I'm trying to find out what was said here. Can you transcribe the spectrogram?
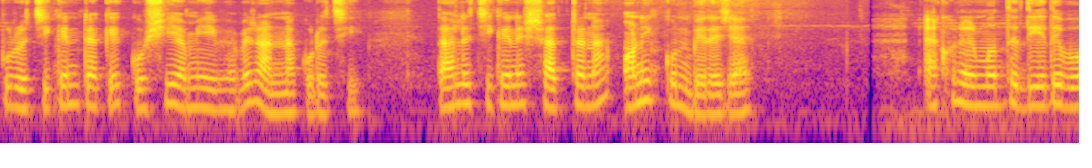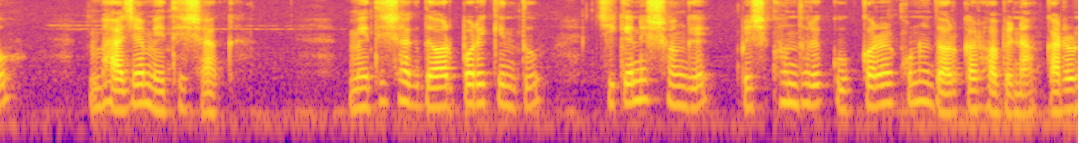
পুরো চিকেনটাকে কষিয়ে আমি এইভাবে রান্না করেছি। তাহলে চিকেনের স্বাদটা না অনেক গুণ বেড়ে যায়। এখন এর মধ্যে দিয়ে দেব ভাজা মেথি শাক। মেথি শাক দেওয়ার পরে কিন্তু চিকেনের সঙ্গে বেশিক্ষণ ধরে কুক করার কোনো দরকার হবে না। কারণ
